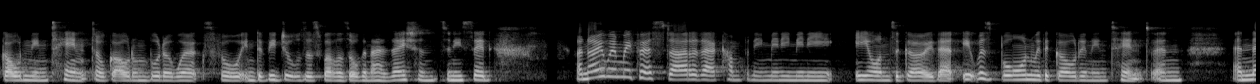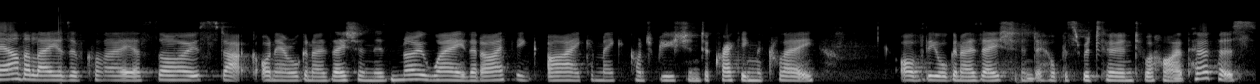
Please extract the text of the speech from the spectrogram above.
golden intent or golden Buddha works for individuals as well as organizations. And he said, I know when we first started our company many, many eons ago that it was born with a golden intent and and now the layers of clay are so stuck on our organisation. There's no way that I think I can make a contribution to cracking the clay of the organisation to help us return to a higher purpose.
